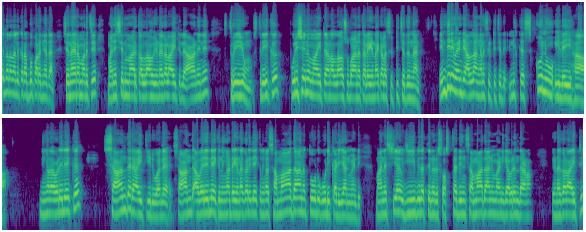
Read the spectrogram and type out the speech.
എന്നുള്ള നിലയ്ക്ക് റബ്ബ് പറഞ്ഞതാണ്. പക്ഷെ നേരെ മറിച്ച് മനുഷ്യന്മാർക്ക് അള്ളാഹു ഇണകളായിട്ടില്ല. ആണിന് സ്ത്രീയും സ്ത്രീക്ക് പുരുഷനുമായിട്ടാണ് അള്ളാഹു സുബാന തല ഇണകളെ സൃഷ്ടിച്ചത് ഞാൻ എന്തിനു വേണ്ടി അള്ളാഹ് അങ്ങനെ സൃഷ്ടിച്ചത്? ലി തെസ്കുനു ഇലൈഹ. നിങ്ങൾ അവളിലേക്ക് ശാന്തരായി തീരുക അല്ലെ? ശാന്ത അവരിലേക്ക് നിങ്ങളുടെ ഇണകളിലേക്ക് നിങ്ങൾ സമാധാനത്തോടു കൂടി കഴിയാൻ വേണ്ടി. മനുഷ്യ ജീവിതത്തിനൊരു സ്വസ്ഥതയും സമാധാനം വേണമെങ്കിൽ അവരെന്താണ്? ഇണകളായിട്ട്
